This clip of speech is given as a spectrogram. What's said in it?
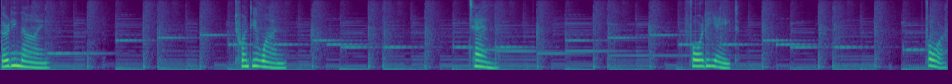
39 21 10 48 4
